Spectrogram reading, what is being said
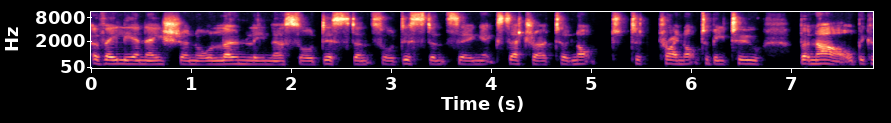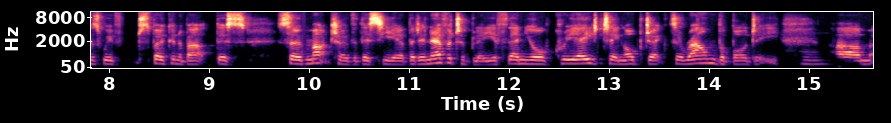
of alienation or loneliness or distance or distancing etc to not to try not to be too banal because we've spoken about this so much over this year but inevitably if then you're creating objects around the body mm. um,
